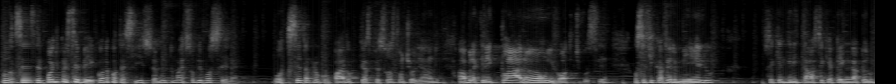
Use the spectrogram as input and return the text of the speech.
você, você pode perceber, quando acontece isso, é muito mais sobre você, né? Você está preocupado com que as pessoas estão te olhando, abre aquele clarão em volta de você, você fica vermelho, você quer gritar, você quer pegar pelo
